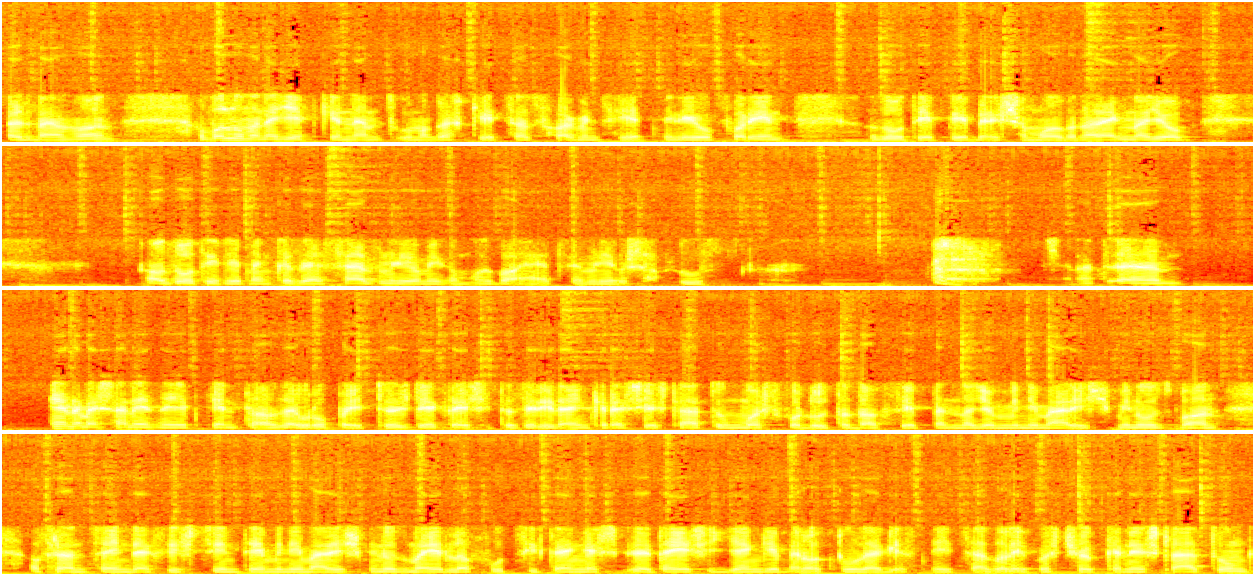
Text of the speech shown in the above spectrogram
ben van. A volumen egyébként nem túl magas, 237 millió forint, az OTP-ben és a MOL-ban a legnagyobb. Az OTP-ben közel 100 millió, még a MOL-ban 70 milliós a plusz. Hát, Érdemes nézni egyébként az európai tőzsdékre, és itt azért iránykeresést látunk. Most fordult a DAX éppen nagyon minimális mínuszban, a francia index is szintén minimális mínuszban, érül a FUCI teljesít gyengében, ott 0,4%-os csökkenést látunk,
